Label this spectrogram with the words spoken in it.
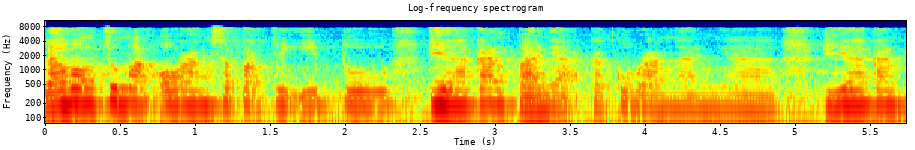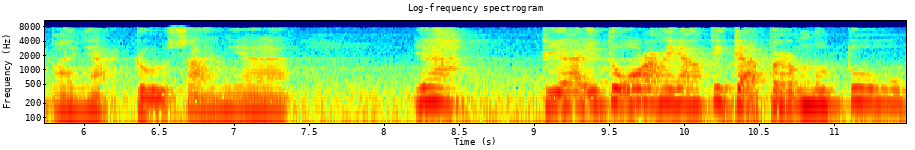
Lawang cuma orang seperti itu, dia akan banyak kekurangannya, dia akan banyak dosanya. Ya, dia itu orang yang tidak bermutu.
